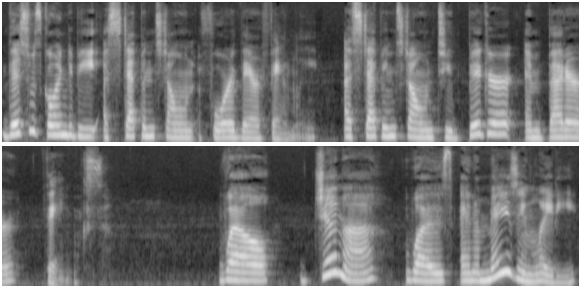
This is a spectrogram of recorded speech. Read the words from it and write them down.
This was going to be a stepping stone for their family, a stepping stone to bigger and better things. Well, Gemma was an amazing lady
